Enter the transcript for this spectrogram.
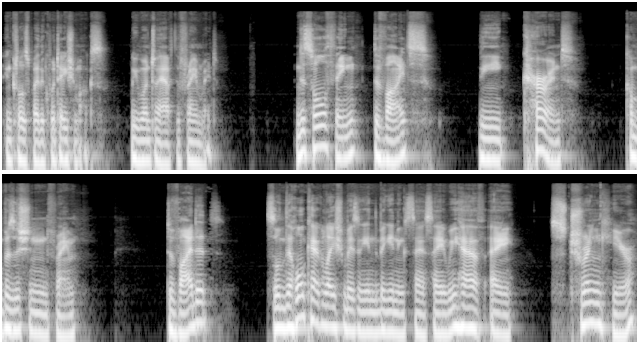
enclosed by the quotation marks. We want to have the frame rate. And this whole thing divides the current composition frame divided. So the whole calculation basically in the beginning says, hey, we have a string here,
